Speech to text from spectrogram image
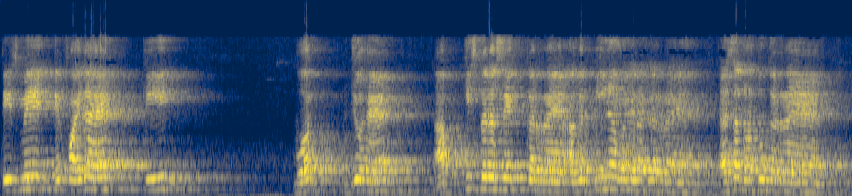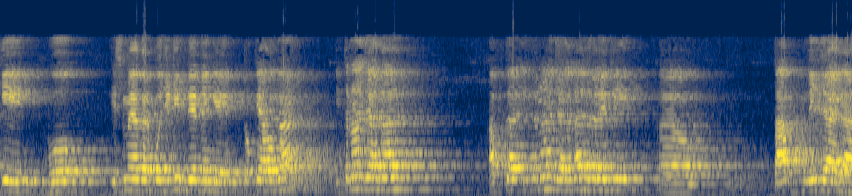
तो इसमें एक फ़ायदा है कि वर्क जो है, आप किस तरह से कर रहे हैं, अगर पीना वगैरह कर रहे हैं ऐसा धातु कर रहे हैं कि वो इसमें अगर पॉजिटिव दे देंगे तो क्या होगा? इतना ज़्यादा आपका इतना ज़्यादा जो है कि ताप मिल जाएगा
